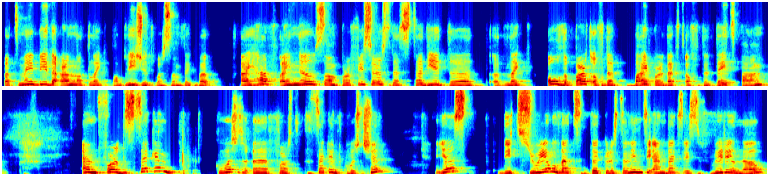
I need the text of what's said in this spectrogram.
But maybe they are not like published or something, but I have, I know some professors that studied uh, like all the part of the byproducts of the date palm. And for the second question, uh, for the second question, yes, it's real that the crystallinity index is very low.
